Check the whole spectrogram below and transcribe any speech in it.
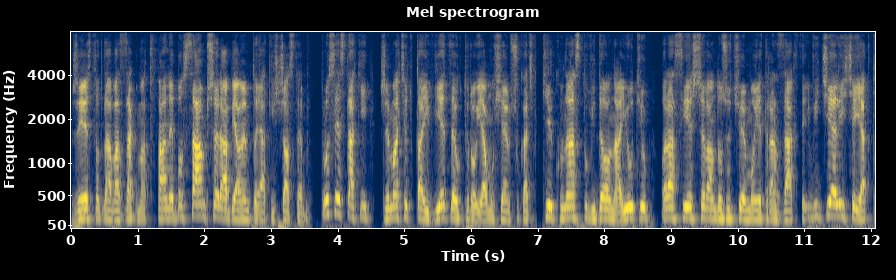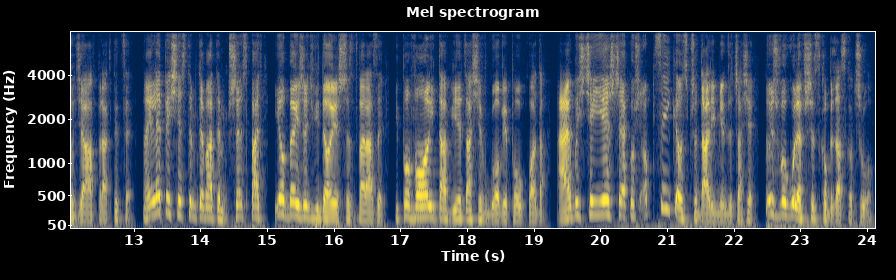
że jest to dla Was zagmatwane, bo sam przerabiałem to jakiś czas temu. Plus jest taki, że macie tutaj wiedzę, którą ja musiałem szukać w kilkunastu wideo na YouTube oraz jeszcze Wam dorzuciłem moje transakcje i widzieliście jak to działa w praktyce. Najlepiej się z tym tematem przespać i obejrzeć wideo jeszcze z dwa razy i powoli ta wiedza się w głowie poukłada. A jakbyście jeszcze jakąś opcyjkę sprzedali w międzyczasie, to już w ogóle wszystko by zaskoczyło.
